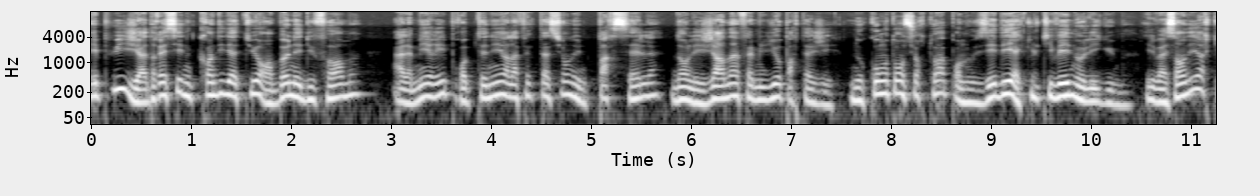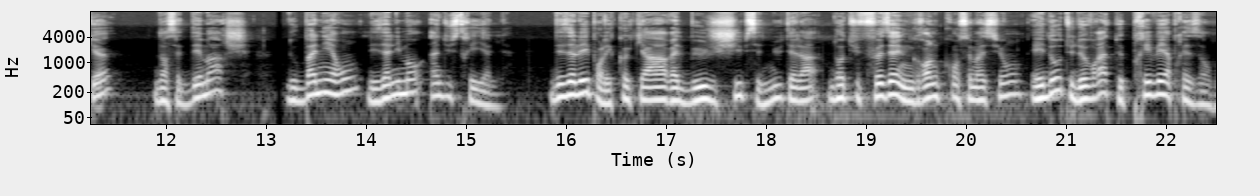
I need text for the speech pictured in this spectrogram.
Et puis j'ai adressé une candidature en bonne et due forme à la mairie pour obtenir l'affectation d'une parcelle dans les jardins familiaux partagés. Nous comptons sur toi pour nous aider à cultiver nos légumes. Il va sans dire que, dans cette démarche, nous bannirons les aliments industriels. Désolé pour les coca, Red Bull, chips et Nutella dont tu faisais une grande consommation et dont tu devras te priver à présent.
